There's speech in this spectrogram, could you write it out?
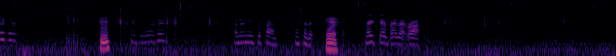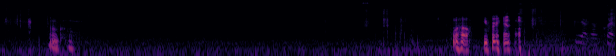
Lizard. Hmm? See the lizard? Underneath the fence. Look at it. Where? Right there by that rock. Oh, cool. Whoa, you ran off. Yeah, they're quick.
